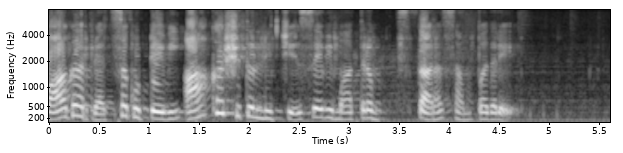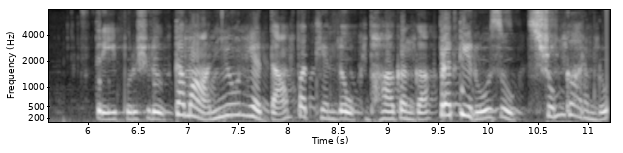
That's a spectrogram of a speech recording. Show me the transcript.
బాగా రెచ్చగొట్టేవి ఆకర్షితుల్ని చేసేవి మాత్రం స్తన సంపదలే. స్త్రీ పురుషులు తమ అన్యోన్య దాంపత్యంలో భాగంగా ప్రతిరోజు శృంగారంలో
